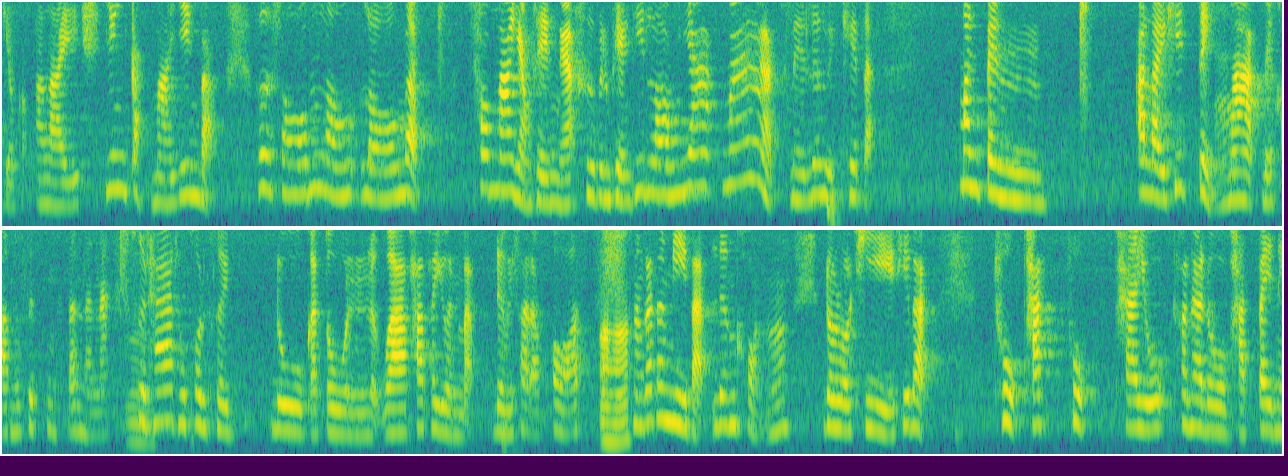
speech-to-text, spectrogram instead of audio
เกี่ยวกับอะไร ยิ่งกลับมายิ่งแบบเออซ้อมร้องร้องแบบชอบมากอย่างเพลงเนี้ย คือเป็นเพลงที่ร้องยากมากในเรื่องวิกเก็ตอะมันเป็นอะไรที่เจ๋งมากในความรู้สึกตอนนั้นนะอืมคือถ้าทุกคนเคย ดูการ์ตูนหรือว่าภาพยนตร์แบบ The Wizard of Oz อ่าฮะมันก็จะมีแบบเรื่องของโดโรธีที่แบบถูกพัดถูกพายุทอร์นาโดพัดไปใน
